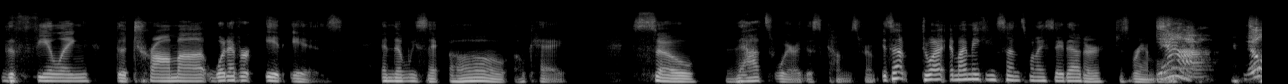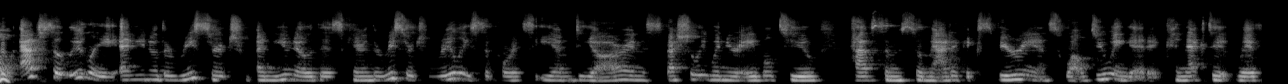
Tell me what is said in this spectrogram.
the feeling the trauma whatever it is. And then we say oh okay. So that's where this comes from. Is that do i am i making sense when i say that or just rambling? Yeah no, absolutely. And you know, the research, and you know this, Karen, the research really supports EMDR, and especially when you're able to have some somatic experience while doing it and connect it with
